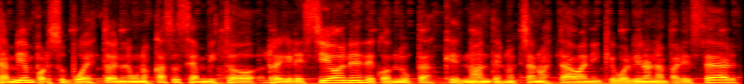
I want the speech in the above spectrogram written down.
También, por supuesto, en algunos casos se han visto regresiones de conductas que no antes ya no estaban y que volvieron a aparecer.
